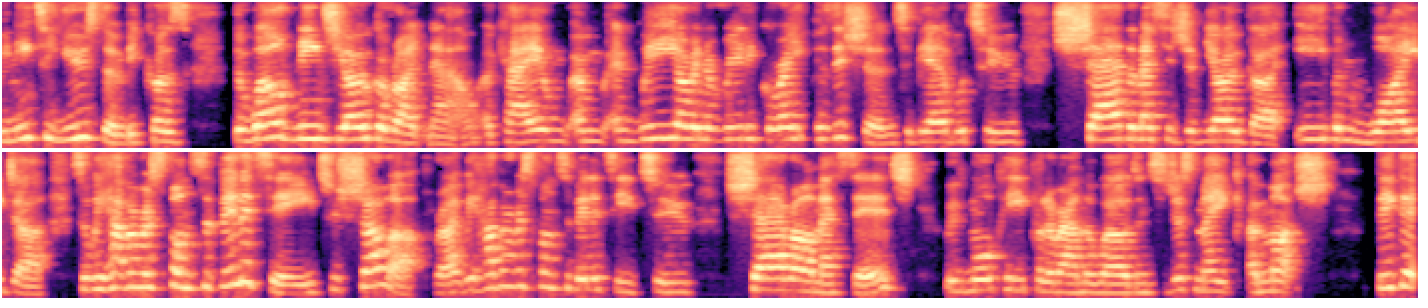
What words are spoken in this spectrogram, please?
we need to use them because the world needs yoga right now. Okay, and, and, and we are in a really great position to be able to share the message of yoga even wider. So we have a responsibility to show up. Right, we have a responsibility to share our message with more people around the world and to just make a much bigger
